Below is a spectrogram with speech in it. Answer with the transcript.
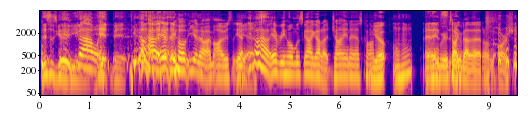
this is gonna be No, a hit bit. You know how every ho- you know, I'm obviously yeah. Yeah. You know how every homeless guy got a giant ass cock? Yep. Mm-hmm. I think we were talking about that on our show.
